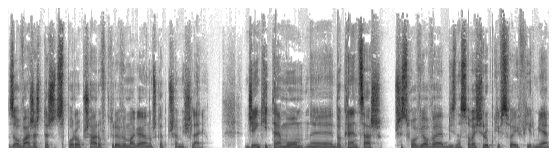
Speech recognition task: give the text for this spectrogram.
zauważasz też sporo obszarów, które wymagają na przykład przemyślenia. Dzięki temu y, dokręcasz przysłowiowe biznesowe śrubki w swojej firmie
